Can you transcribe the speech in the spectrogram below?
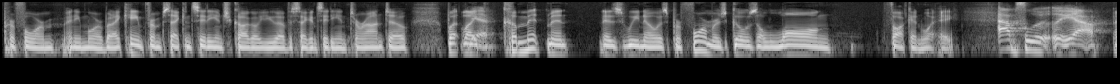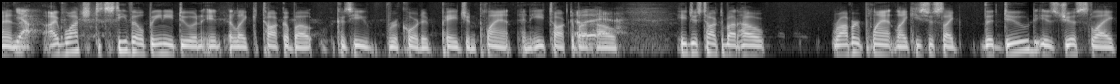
perform anymore, but I came from Second City in Chicago. You have a Second City in Toronto, but like Yeah. commitment, as we know as performers, goes a long fucking way. Absolutely, yeah, And yeah. I watched Steve Albini do an like talk about because he recorded Page and Plant, and he talked about Oh, yeah. how he just talked about how Robert Plant, like he's just like the dude is just like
